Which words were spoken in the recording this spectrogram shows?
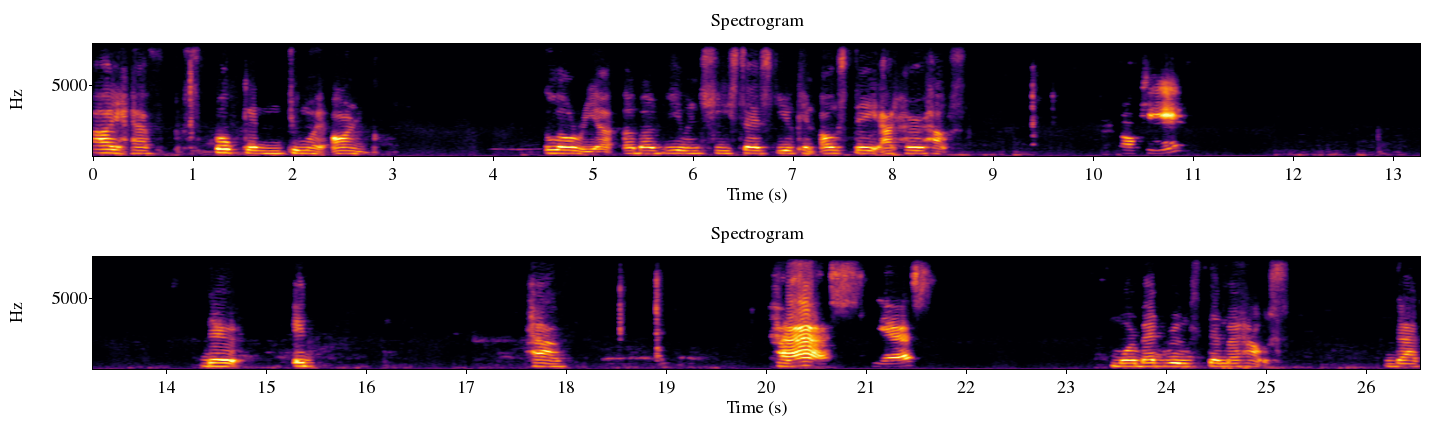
I have spoken to my aunt Gloria about you, and she says you can all stay at her house. Okay. There, it have has. Yes. more bedrooms than my house. That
